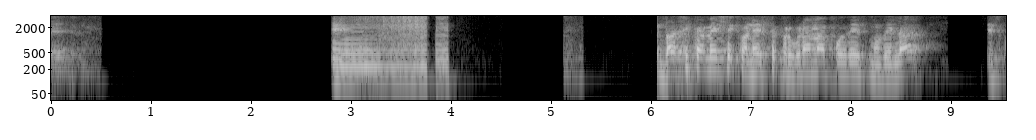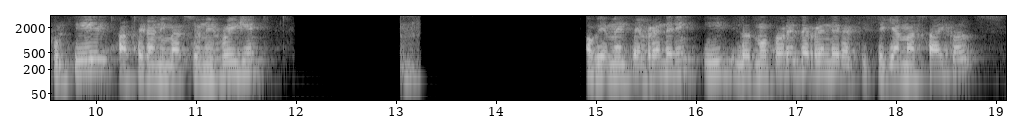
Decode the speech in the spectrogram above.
Eh, básicamente con este programa puedes modelar, esculpir, hacer animación y rigging obviamente el rendering y los motores de render aquí se llama Cycles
